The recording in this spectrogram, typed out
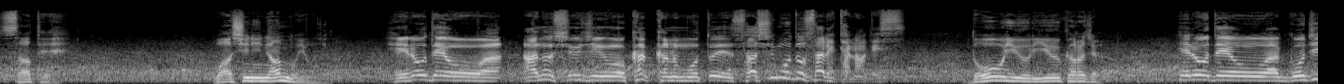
さてわしに何の用じゃ？ヘロデ王はあの囚人を閣下のもとへ差し戻されたのです。どういう理由からじゃ？ヘロデ王はご自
